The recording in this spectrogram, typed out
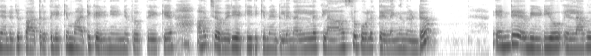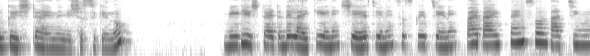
ഞാനൊരു പാത്രത്തിലേക്ക് മാറ്റി കഴിഞ്ഞ് കഴിഞ്ഞപ്പോഴത്തേക്ക് ആ ചവരിയൊക്കെ ഇരിക്കുന്നുണ്ടല്ലേ നല്ല ഗ്ലാസ് പോലെ തിളങ്ങുന്നുണ്ട്. എന്റെ വീഡിയോ എല്ലാവർക്കും ഇഷ്ടമായെന്ന് വിശ്വസിക്കുന്നു. വീഡിയോ ഇഷ്ടമായിട്ടുണ്ടെങ്കിൽ ലൈക്ക് ചെയ്യണേ ഷെയർ ചെയ്യണേ സബ്സ്ക്രൈബ് ചെയ്യണേ. Bye bye. Thanks for watching.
